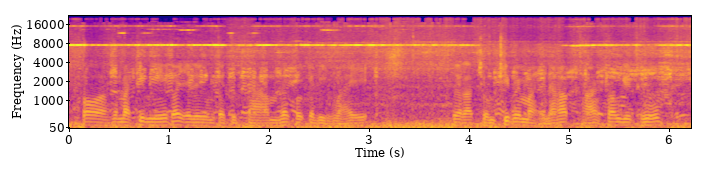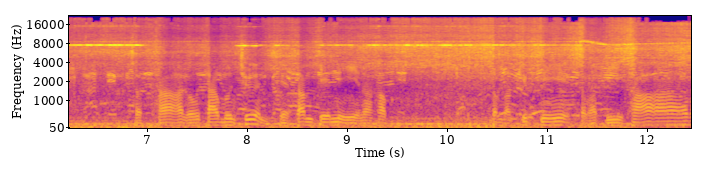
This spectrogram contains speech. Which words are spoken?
้วก็สำหรับคลิปนี้ก็อย่าลืมกดติดตามและกดกระดิ่งไว้ เพื่อรับชมคลิปใหม่ๆนะครับ ทางช่อง YouTube ศรัทธาหลวงตาบุญชื่นเสียตั้มเจนีนะครับสำหรับคลิปนี้สวัสดีครับ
